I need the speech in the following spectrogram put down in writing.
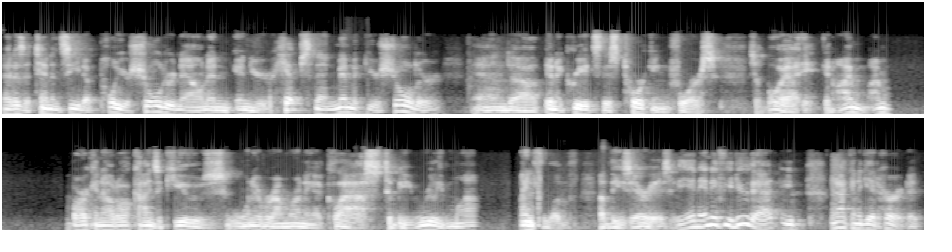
That has a tendency to pull your shoulder down, and, and your hips then mimic your shoulder, and uh, and it creates this torquing force. So boy, I, you know, I'm I'm barking out all kinds of cues whenever I'm running a class to be really mindful of of these areas. And, and if you do that, you're not going to get hurt. It,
